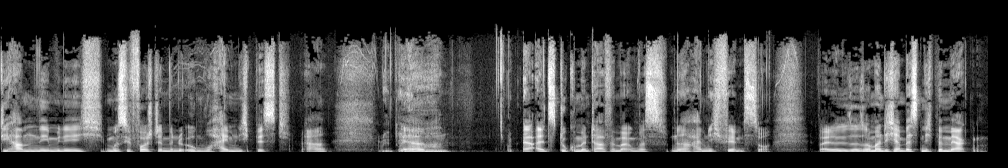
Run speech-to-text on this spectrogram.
Die haben nämlich, du musst dir vorstellen, wenn du irgendwo heimlich bist, ja, Ähm, äh, als Dokumentarfilm irgendwas ne, heimlich filmst, so. Weil da soll man dich am besten nicht bemerken.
